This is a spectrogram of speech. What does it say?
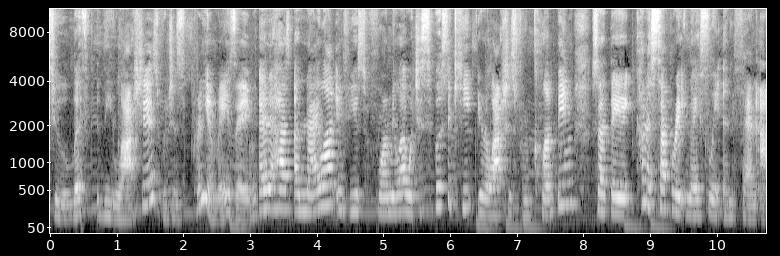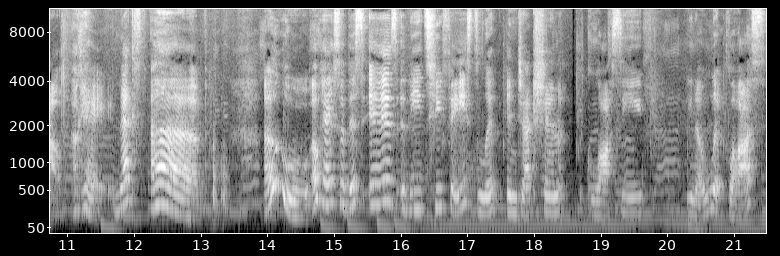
to lift the lashes, which is pretty amazing. And it has a nylon infused formula, which is supposed to keep your lashes from clumping so that they kind of separate nicely and fan out. Okay, next up. Oh, okay, so this is the Too Faced Lip Injection Glossy, you know, lip gloss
